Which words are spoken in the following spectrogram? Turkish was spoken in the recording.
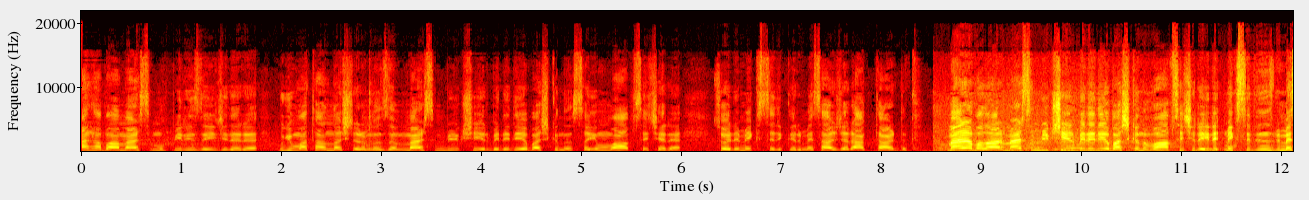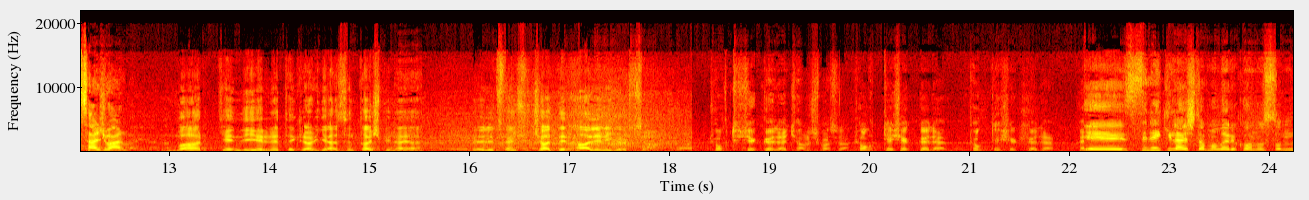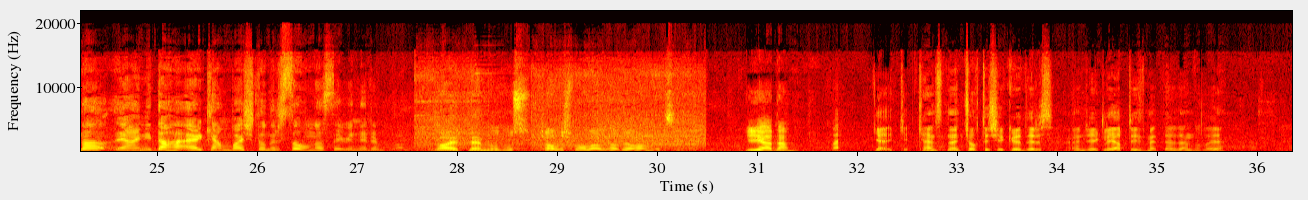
Merhaba Mersin Muhbir izleyicileri. Bugün vatandaşlarımızın Mersin Büyükşehir Belediye Başkanı Sayın Vahap Seçer'e söylemek istedikleri mesajları aktardık. Merhabalar Mersin Büyükşehir Belediye Başkanı Vahap Seçer'e iletmek istediğiniz bir mesaj var mı? Var. Kendi yerine tekrar gelsin taş binaya ve lütfen şu caddenin halini görsün. Çok teşekkür ederim çalışmasına. Çok teşekkür ederim. Çok teşekkür ederim. Ee, sinek ilaçlamaları konusunda yani daha erken başlanırsa ona sevinirim. Gayet memnunuz. Çalışmalarına devam etsin. İyi adam. Kendisinden çok teşekkür ederiz. Öncelikle yaptığı hizmetlerden dolayı.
